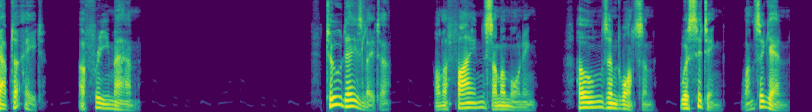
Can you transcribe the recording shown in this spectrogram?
Chapter 8 A Free Man Two days later, on a fine summer morning, Holmes and Watson were sitting, once again,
